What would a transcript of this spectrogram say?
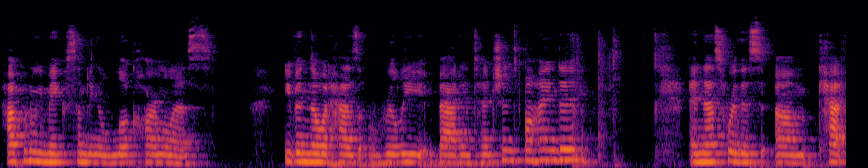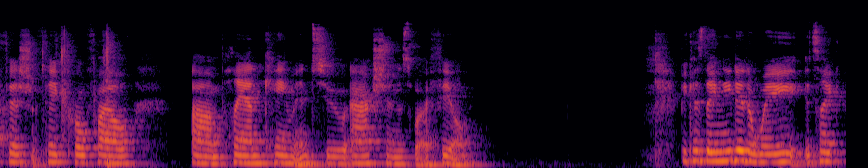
How can we make something look harmless? Even though it has really bad intentions behind it. And that's where this um, catfish fake profile um, plan came into action is what I feel. Because they needed a way, it's like,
